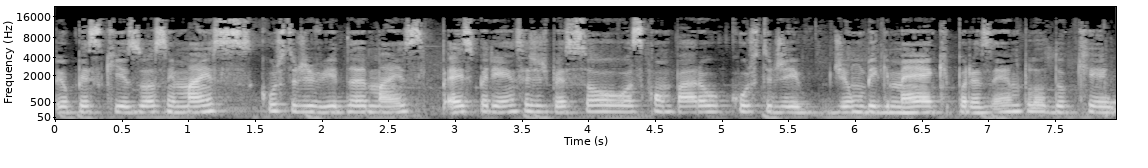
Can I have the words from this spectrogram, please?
eu pesquiso, assim, mais custo de vida, mais experiência de pessoas. Comparo o custo de, de um Big Mac, por exemplo, do que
